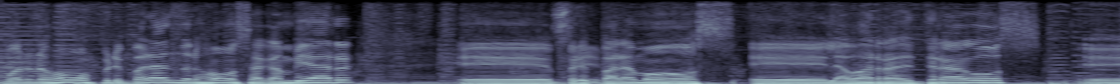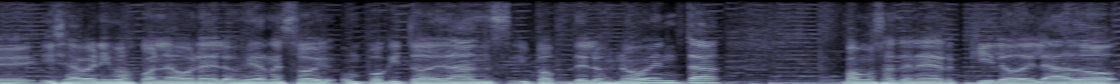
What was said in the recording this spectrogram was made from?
Bueno, nos vamos preparando, nos vamos a cambiar. Eh, Sí. Preparamos eh, la barra de tragos eh, y ya venimos con la hora de los viernes. Hoy un poquito de dance y pop de los 90. Vamos a tener kilo de helado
